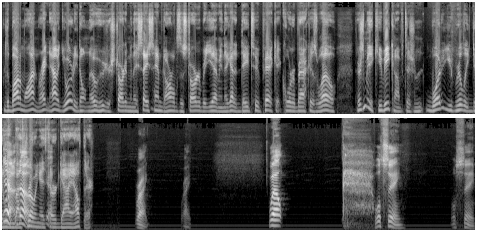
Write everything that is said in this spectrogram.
But the bottom line, right now, you already don't know who you're starting. When they say Sam Darnold's the starter, but yeah, I mean they got a day two pick at quarterback as well. There's gonna be a QB competition. What are you really doing Yeah, by no, throwing a yeah. third guy out there? Right. Right. Well, we'll see. We'll see.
